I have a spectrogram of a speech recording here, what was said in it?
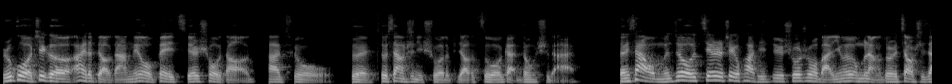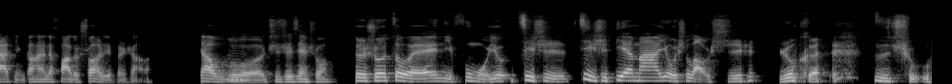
如果这个爱的表达没有被接受到，他就对，就像是你说的，比较自我感动式的爱。等一下，我们就接着这个话题继续说说吧，因为我们两个都是教师家庭，刚才的话都说到这份上了。要不芝芝先说，就是说作为你父母又既是既是爹妈又是老师，如何 自处？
